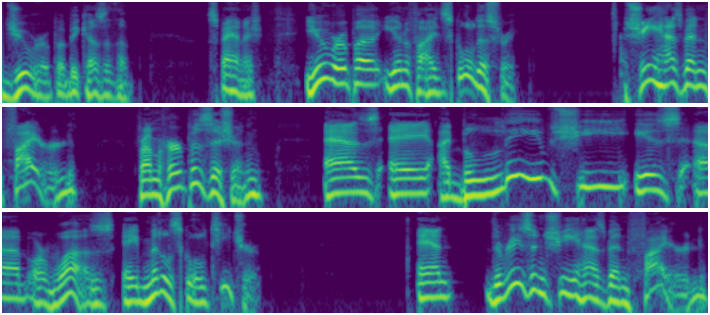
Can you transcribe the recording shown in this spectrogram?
Jurupa because of the Spanish. Jurupa Unified School District. She has been fired from her position as a, I believe she is uh, or was a middle school teacher. And the reason she has been fired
